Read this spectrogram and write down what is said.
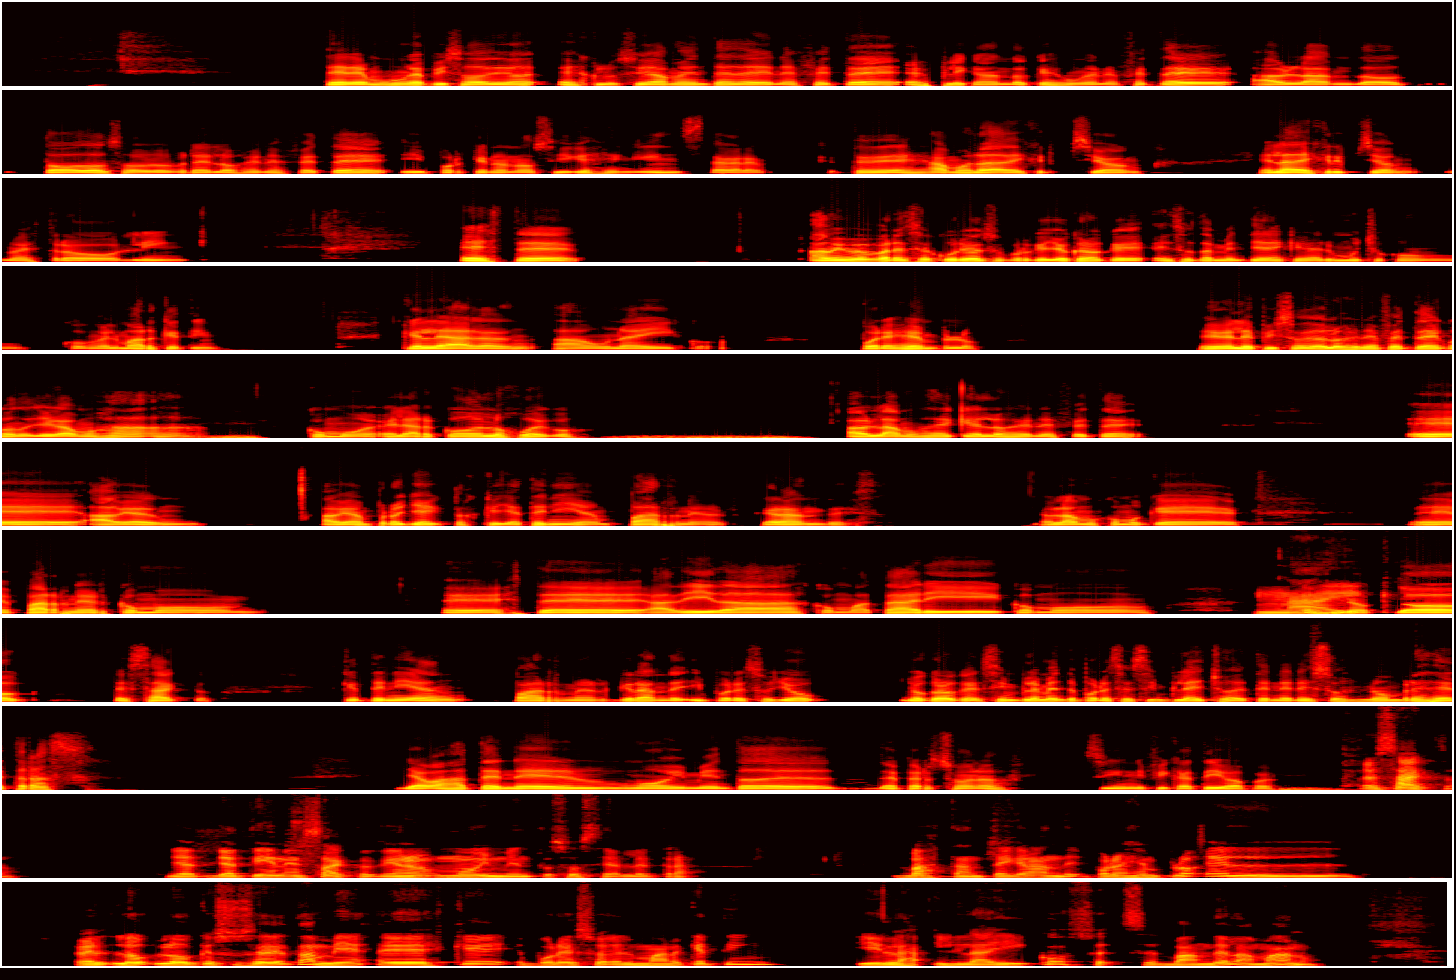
Tenemos un episodio exclusivamente de NFT explicando qué es un NFT, hablando todo sobre los NFT y por qué no nos sigues en Instagram. Que te dejamos la descripción, en la descripción nuestro link. Este, a mí me parece curioso porque yo creo que eso también tiene que ver mucho con, con el marketing que le hagan a una ICO. Por ejemplo, en el episodio de los NFT, cuando llegamos a, como el arco de los juegos, hablamos de que los NFT eh, habían, habían proyectos que ya tenían partners grandes. Hablamos como que eh, partners como eh, este Adidas, como Atari, como Snoop Dogg, exacto, que tenían partners grandes y por eso yo yo creo que simplemente por ese simple hecho de tener esos nombres detrás, ya vas a tener un movimiento de, de personas significativa, pues. Exacto. Ya, ya tiene, exacto, tiene un movimiento social detrás bastante grande. Por ejemplo, el, lo, lo, que sucede también es que por eso el marketing y la, y la ICO se, se van de la mano.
